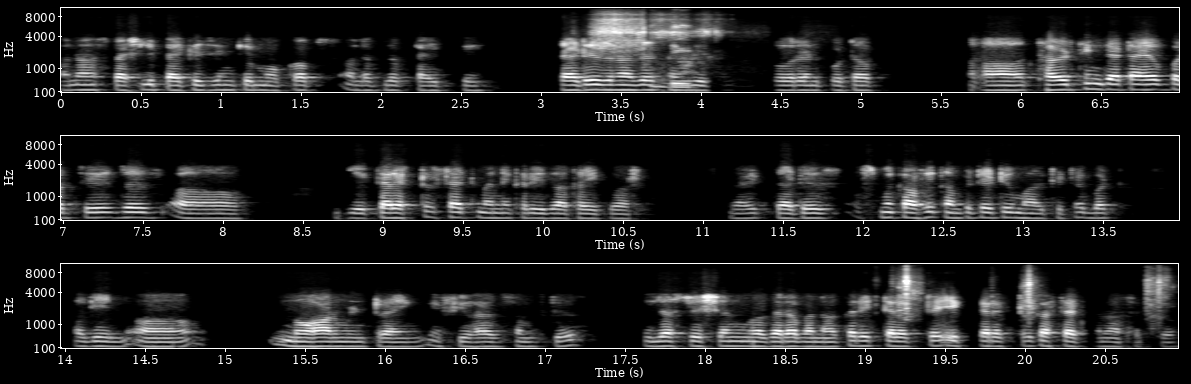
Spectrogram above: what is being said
है ना? स्पेशली पैकेजिंग के मॉकअप्स अलग अलग टाइप के that is another thing store and put up third thing that I have purchased is ये कैरेक्टर सेट मैंने खरीदा था एक बार राइट दैट इज़ उसमें काफ़ी कम्पिटेटिव मार्केट है but again no harm in trying if you have some skills illustration वगैरह बनाकर एक कैरेक्टर एक कैरेक्टर का सेट बना सकते हो।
